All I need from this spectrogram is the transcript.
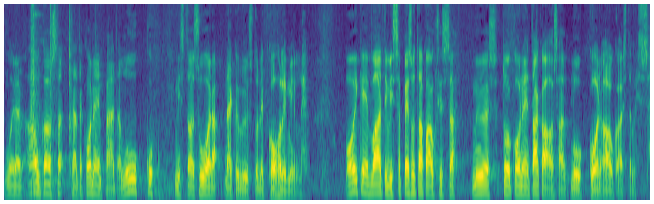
voidaan aukausta täältä koneen päätä luukku, mistä on suora näkyvyys tuonne kohlimille. Oikein vaativissa pesutapauksissa myös tuo koneen takaosan luukku on aukaistavissa.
